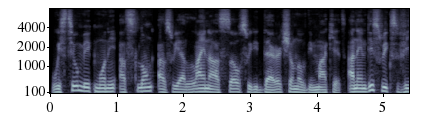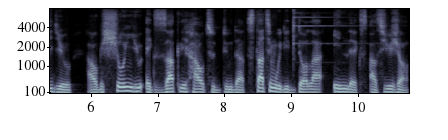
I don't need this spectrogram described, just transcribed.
we still make money as long as we align ourselves with the direction of the market. And in this week's video, I'll be showing you exactly how to do that, starting with the dollar index as usual.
